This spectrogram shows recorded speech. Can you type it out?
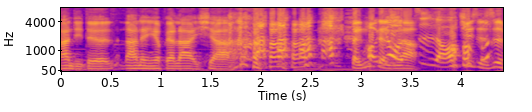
那你的拉链要不要拉一下？等等啦，哦、其实是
